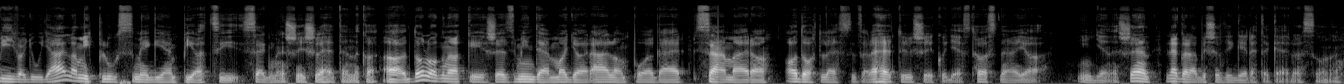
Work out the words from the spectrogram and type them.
így vagy úgy állami, plusz még ilyen piaci szegmens is lehet ennek a, a dolognak, és ez minden magyar állampolgár számára adott lesz ez a lehetőség, hogy ezt használja ingyenesen, legalábbis az ígéretek erről szólnak.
